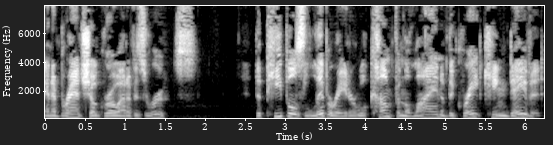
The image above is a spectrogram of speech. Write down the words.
and a branch shall grow out of his roots. The people's liberator will come from the line of the great King David,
